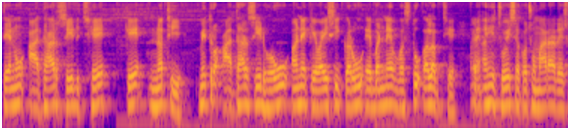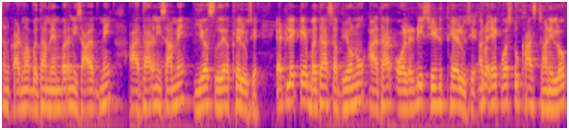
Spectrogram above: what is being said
તેનું આધાર સીડ છે કે નથી. મિત્રો, આધાર સીડ હોવું અને કેવાયસી કરવું એ બંને વસ્તુ અલગ છે. અને અહીં જોઈ શકો છો, મારા રેશન કાર્ડમાં બધા મેમ્બરની સામે, આધારની સામે યસ લખેલું છે. એટલે કે બધા સભ્યોનું આધાર ઓલરેડી સીડ થયેલું છે. અને એક વસ્તુ ખાસ જાણી લો,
